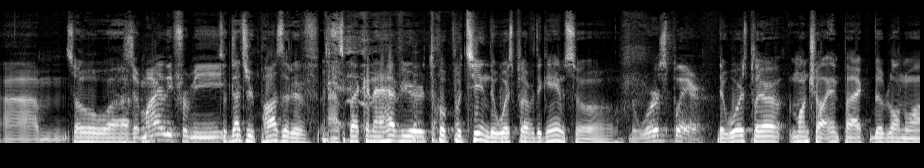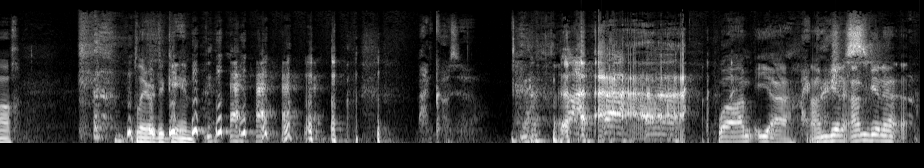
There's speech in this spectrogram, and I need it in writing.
um, So, uh, Dzemaili for me, so that's your positive aspect, and I have your trop Poutine, the worst player of the game. So the worst player. the worst player, of Montreal Impact, Bleu Blanc Noir, player of the game. Mancosu. Well, I'm, yeah, I'm gonna, I'm gonna.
